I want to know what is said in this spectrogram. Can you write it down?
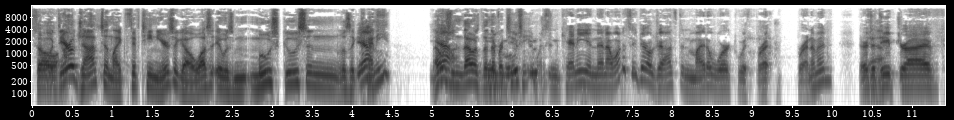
So Oh, Daryl Johnston, like 15 years ago, was it was Moose Goose and was it Yes. Kenny? That yeah, was that was the it number two Moose team. Goose and Kenny, and then I want to say Daryl Johnston might have worked with Brett Brennaman. There's Yeah. a deep drive.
